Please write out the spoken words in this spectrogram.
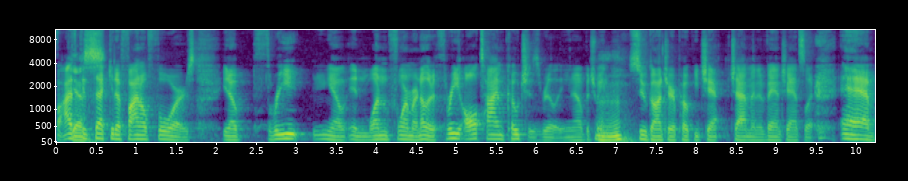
Five Yes. consecutive Final Fours, you know, three, you know, in one form or another, three all time coaches, really, you know, between Sue Gunter, Pokey Cha- Chapman, and Van Chancellor. And,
